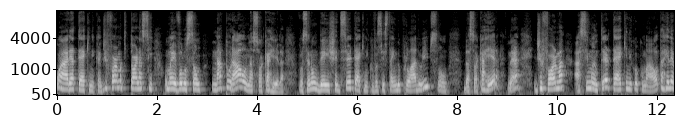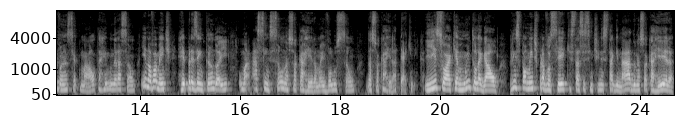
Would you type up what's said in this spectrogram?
com a área técnica, de forma que torna-se uma evolução natural na sua carreira. Você não deixa de ser técnico, você está indo para o lado Y da sua carreira, né? de forma a se manter técnico com uma alta relevância, com uma alta remuneração e, novamente, representando aí uma ascensão na sua carreira, uma evolução da sua carreira técnica. E isso, Ark, é muito legal, principalmente para você que está se sentindo estagnado na sua carreira,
